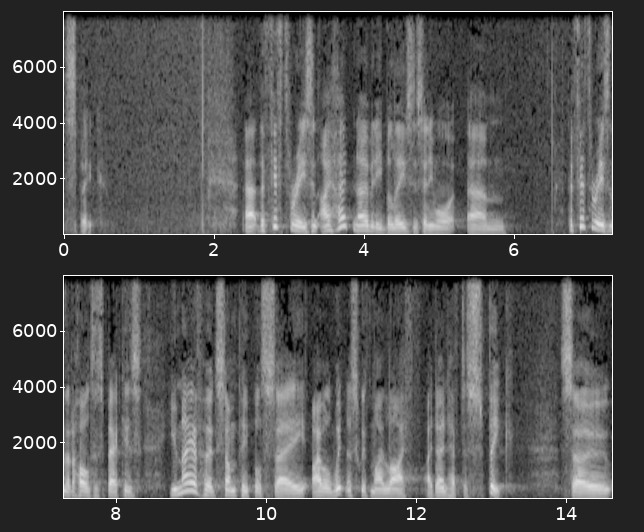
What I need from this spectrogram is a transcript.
Speak. Uh, the fifth reason, I hope nobody believes this anymore. Um, the fifth reason that holds us back is you may have heard some people say, I will witness with my life, I don't have to speak. So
